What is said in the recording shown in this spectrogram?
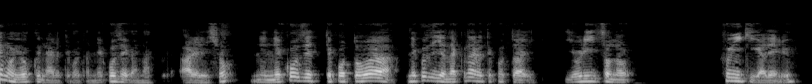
勢も良くなるってことは猫背がなく、あれでしょ？ね猫背ってことは、猫背じゃなくなるってことは、よりその、雰囲気が出る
